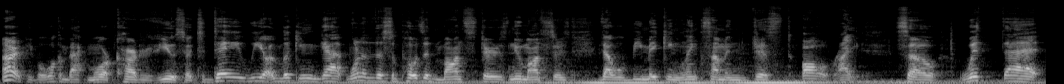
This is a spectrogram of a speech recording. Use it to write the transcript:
Alright people, welcome back, more card review. So today we are looking at one of the supposed monsters, new monsters, that will be making Link Summon just alright. So with that,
